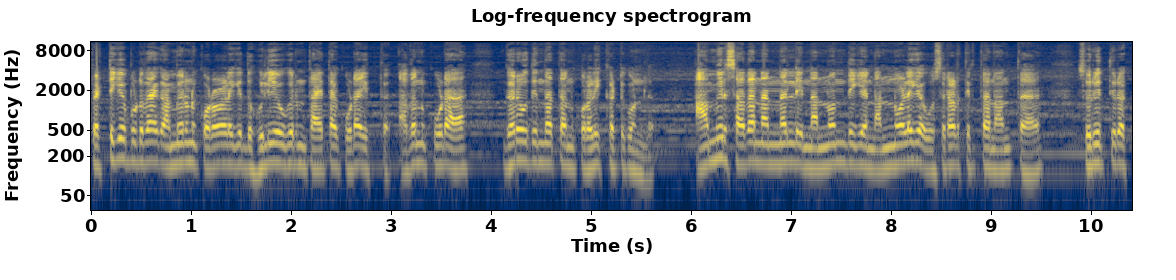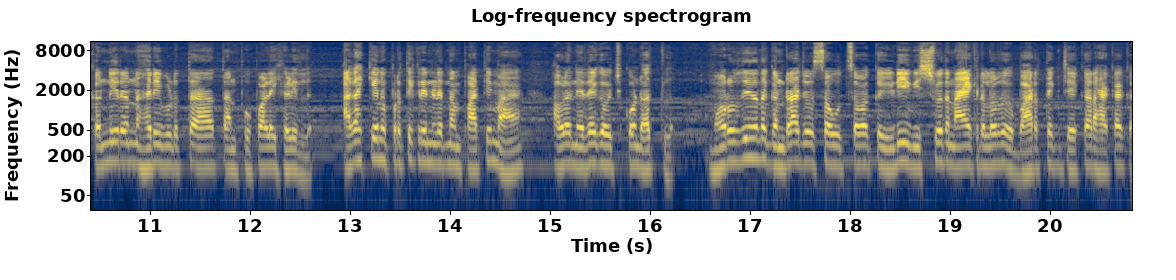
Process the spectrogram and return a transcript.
ಪೆಟ್ಟಿಗೆ ಬಿಡದಾಗ ಅಮೀರನ ಕೊರಳೊಳಗಿದ್ದ ಹುಲಿ ಉಗುರಿನ ತಾಯ್ತಾ ಕೂಡ ಇತ್ತು. ಅದನ್ನು ಕೂಡ ಗರ್ವದಿಂದ ತನ್ನ ಕೊರಳಿಗೆ ಕಟ್ಟಿಕೊಂಡ್ಳು. ಅಮೀರ್ ಸದಾ ನನ್ನಲ್ಲಿ, ನನ್ನೊಂದಿಗೆ, ನನ್ನೊಳಗೆ ಉಸಿರಾಡ್ತಿರ್ತಾನ ಅಂತ ಸುರಿಯುತ್ತಿರೋ ಕಣ್ಣೀರನ್ನು ಹರಿಬಿಡುತ್ತಾ ತನ್ನ ಪುಪಾಳಿಗೆ ಹೇಳಿದ್ಲು. ಅದಕ್ಕೇನು ಪ್ರತಿಕ್ರಿಯೆ ನೀಡಿದ ನಮ್ಮ ಫಾತಿಮಾ, ಅವಳ ನೆದೆಗೆ ಹಚ್ಕೊಂಡು ಹತ್ಲು. ಮರುದಿನದ ಗಣರಾಜ್ಯೋತ್ಸವ ಉತ್ಸವಕ್ಕೆ ಇಡೀ ವಿಶ್ವದ ನಾಯಕರೆಲ್ಲರೂ ಭಾರತಕ್ಕೆ ಜಯಕಾರ ಹಾಕಾಕ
